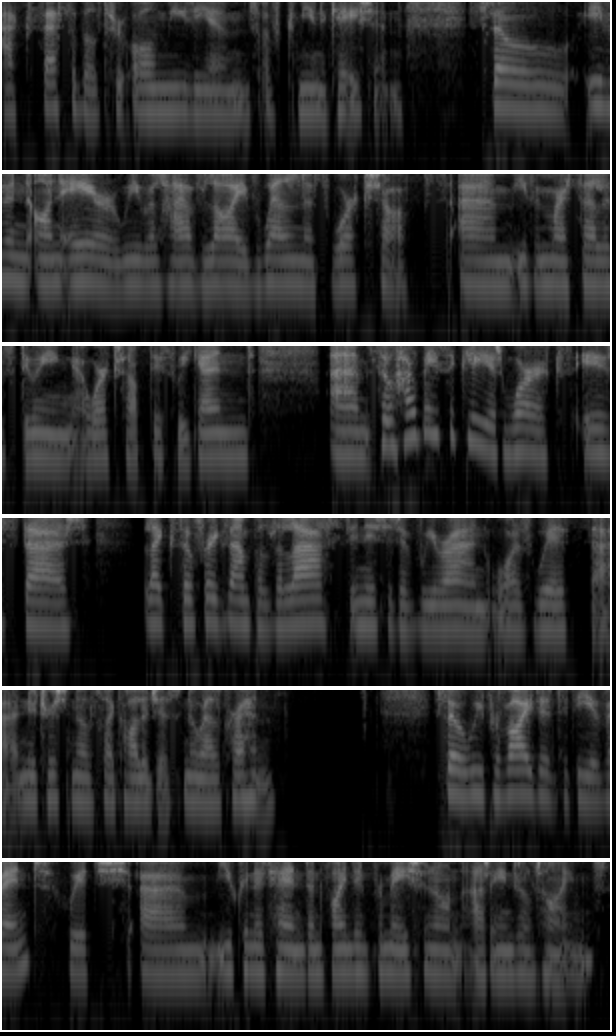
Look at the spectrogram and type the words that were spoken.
accessible through all mediums of communication. So even on air, we will have live wellness workshops. Um, even Marcel is doing a workshop this weekend. Um, so how basically it works is that like so for example the last initiative we ran was with uh, nutritional psychologist noel crehan. So we provided the event which um, you can attend and find information on at angel times.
